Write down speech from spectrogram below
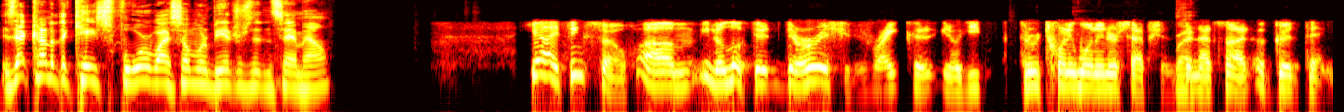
Is that kind of the case for why someone would be interested in Sam Howell? Yeah, I think so. Um, you know, look, there, there are issues, right? Because you know he threw 21 interceptions, right. and that's not a good thing.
